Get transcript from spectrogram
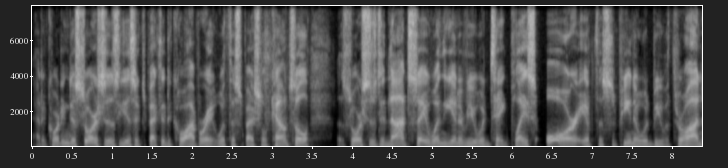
And according to sources, he is expected to cooperate with the special counsel. The sources did not say when the interview would take place or if the subpoena would be withdrawn.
